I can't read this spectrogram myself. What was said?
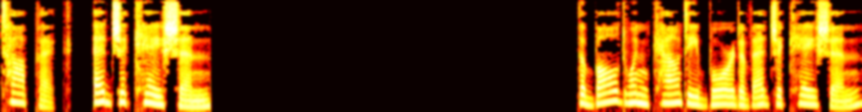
Topic: Education The Baldwin County Board of Education,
